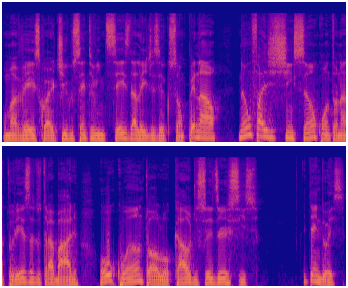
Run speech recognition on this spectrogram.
uma vez que o artigo 126 da Lei de Execução Penal não faz distinção quanto à natureza do trabalho ou quanto ao local de seu exercício. Item 2.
